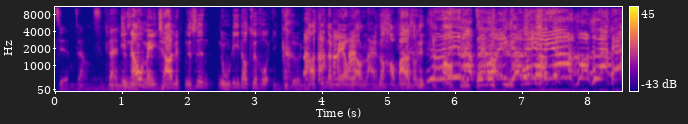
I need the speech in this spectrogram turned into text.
件这样子。但就是你拿我没差？你你是努力到最后一刻，他真的没有要来，说好吧，那手给交。最后一个没有要来啊，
